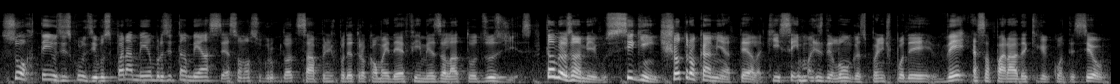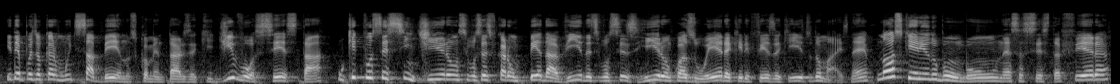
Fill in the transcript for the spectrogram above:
sorteios exclusivos para membros e também acesso ao nosso grupo do WhatsApp para gente poder trocar uma ideia firmeza lá todos os dias. Então meus amigos, seguinte, deixa eu trocar minha tela aqui sem mais delongas para gente poder ver essa parada aqui que aconteceu e depois eu quero muito saber nos comentários aqui de vocês, tá? O que, que vocês sentiram, se vocês ficaram pé da vida, se vocês riram com a zoeira que ele fez aqui e tudo mais, né? Nosso querido Bumbum, nessa sexta-feira,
